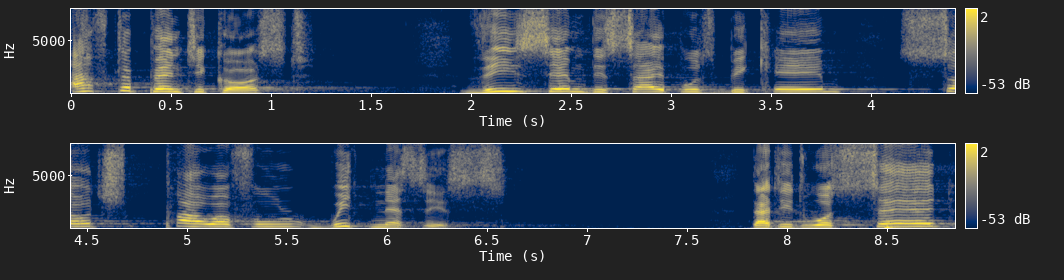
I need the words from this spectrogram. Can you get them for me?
After Pentecost, these same disciples became such powerful witnesses that it was said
